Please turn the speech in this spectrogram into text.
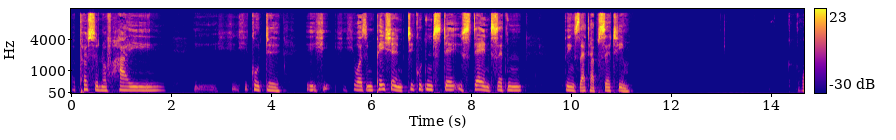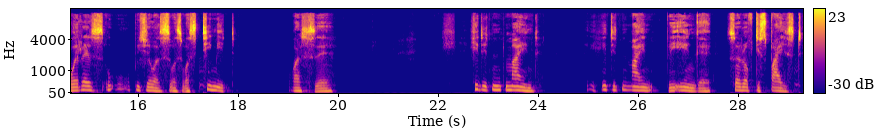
a person of high, he, he could, uh, he, he, he was impatient. He couldn't stay, stand certain things that upset him. Whereas Upitje was, was, was timid, was, uh, he didn't mind he didn't mind being uh, sort of despised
